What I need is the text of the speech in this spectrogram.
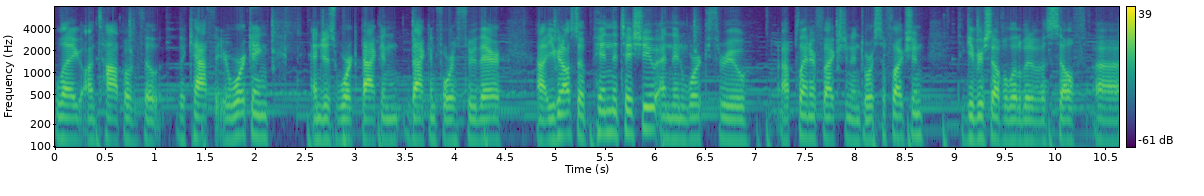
leg on top of the, the calf that you're working and just work back and, back and forth through there. Uh, you can also pin the tissue and then work through uh, plantar flexion and dorsiflexion to give yourself a little bit of a self uh,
